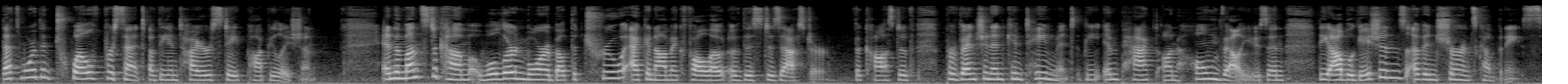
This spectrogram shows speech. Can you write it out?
That's more than 12% of the entire state population. In the months to come, we'll learn more about the true economic fallout of this disaster, the cost of prevention and containment, the impact on home values, and the obligations of insurance companies.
